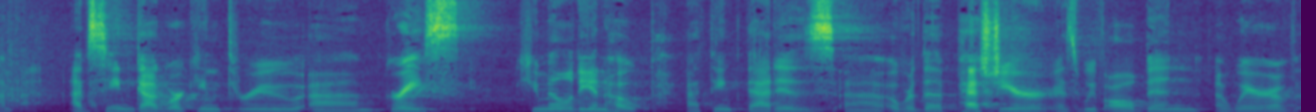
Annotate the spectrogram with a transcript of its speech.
Um, I've seen God working through um, grace humility and hope. I think that is uh, over the past year, as we've all been aware of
